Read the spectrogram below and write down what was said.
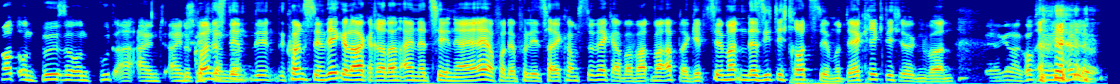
Gott und Böse und Gut ein, ein, Du konntest, den, den, du konntest den Wegelagerer dann einen erzählen, ja, ja, ja, von der Polizei kommst du weg, aber warte mal ab, da gibt's jemanden, der sieht dich trotzdem und der kriegt dich irgendwann. Ja, genau, kommst du in die Hölle.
